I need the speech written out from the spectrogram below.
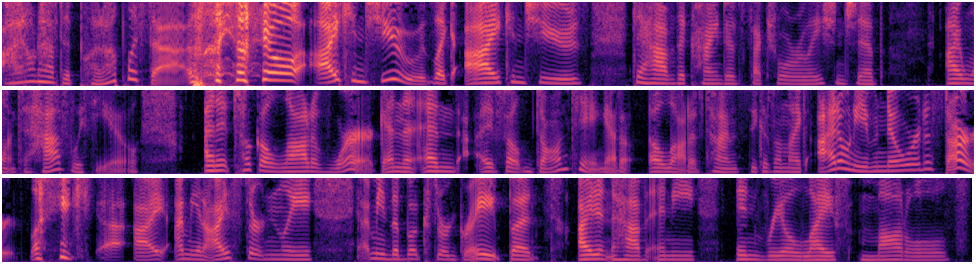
i don't have to put up with that. Like i don't i can choose. Like i can choose to have the kind of sexual relationship I want to have with you and it took a lot of work and and I felt daunting at a, a, lot of times because I'm like I don't even know where to start. Like I I mean I certainly I mean the books were great but I didn't have any in real life models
